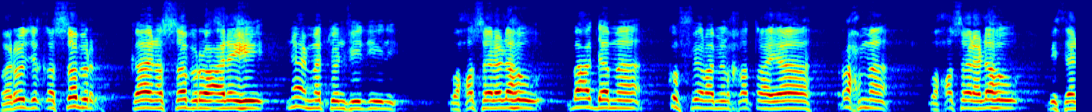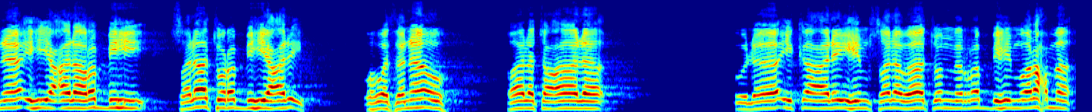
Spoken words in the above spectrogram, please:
ورزق الصبر كان الصبر عليه نعمة في دينه وحصل له بعدما كفر من خطاياه رحمة وحصل له بثنائه على ربه صلاة ربه عليه وهو ثناؤه قال تعالى أولئك عليهم صلوات من ربهم ورحمة.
